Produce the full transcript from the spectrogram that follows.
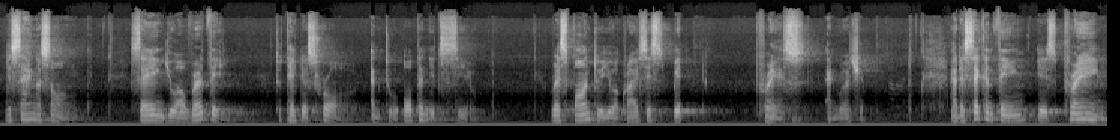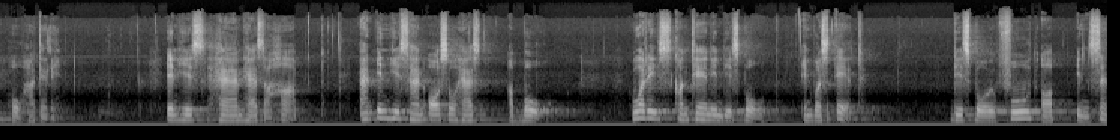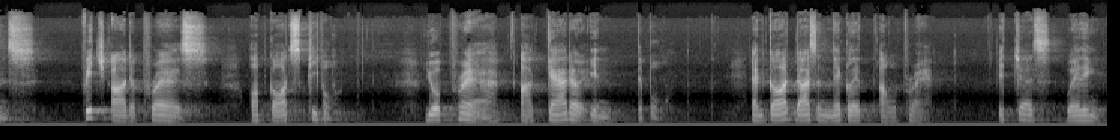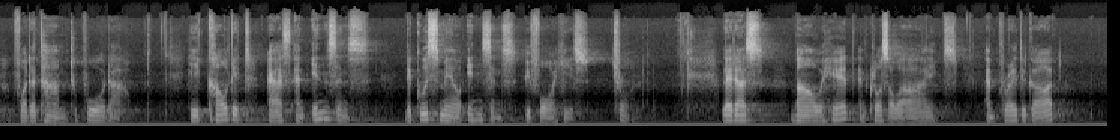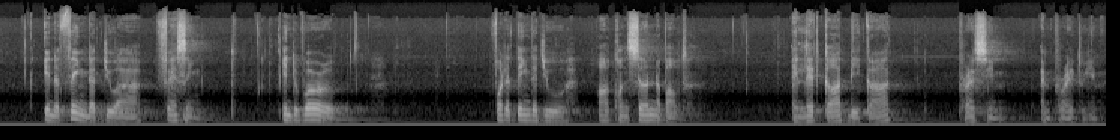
They sang a song saying, You are worthy to take the scroll and to open its seal. Respond to your crisis with praise and worship. And the second thing is praying wholeheartedly. In his hand has a harp, and in his hand also has a bowl. What is contained in this bowl? In verse 8, this bowl full of incense, which are the prayers of God's people. Your prayer are gathered in the bowl. And God doesn't neglect our prayer. It's just waiting for the time to pour it out. He counted it as an incense, the good smell incense before his throne. Let us bow our head and close our eyes and pray to God in the thing that you are facing in the world for the thing that you are concerned about. And let God be God. Praise Him and pray to Him.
